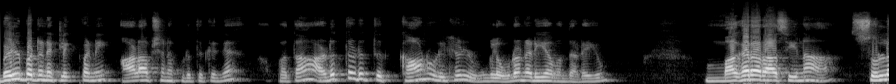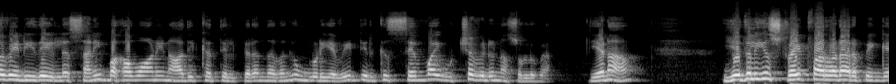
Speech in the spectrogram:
பெல் பட்டனை கிளிக் பண்ணி ஆல் ஆப்ஷனை கொடுத்துக்குங்க. அப்போ தான் அடுத்தடுத்து காணொளிகள் உங்களை உடனடியாக வந்து அடையும். மகர ராசினா சொல்ல வேண்டியதே இல்லை. சனி பகவானின் ஆதிக்கத்தில் பிறந்தவங்க உங்களுடைய வீட்டிற்கு செவ்வாய் உச்சவிடுன்னு நான் சொல்லுவேன். ஏன்னா எதுலேயும் ஸ்ட்ரைட் ஃபார்வர்டாக இருப்பீங்க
